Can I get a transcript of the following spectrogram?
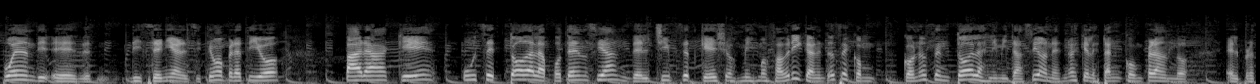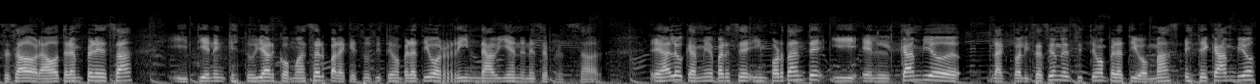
pueden eh, diseñar el sistema operativo para que use toda la potencia del chipset que ellos mismos fabrican. Entonces con- conocen todas las limitaciones, no es que le están comprando el procesador a otra empresa y tienen que estudiar cómo hacer para que su sistema operativo rinda bien en ese procesador. Es algo que a mí me parece importante y el cambio, de, la actualización del sistema operativo más este cambio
